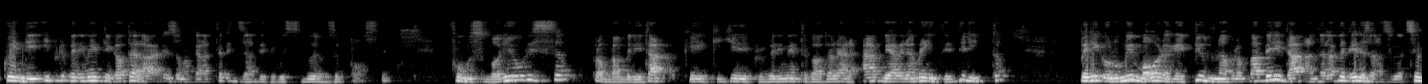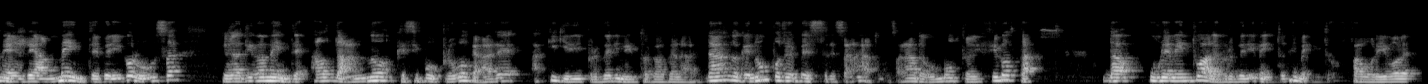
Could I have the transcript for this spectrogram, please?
Quindi i provvedimenti cautelari sono caratterizzati da questi due presupposti. Fumus boniuris, probabilità che chi chiede il provvedimento cautelare abbia veramente il diritto, periculum in more, che è più di una probabilità, andare a vedere se la situazione è realmente pericolosa relativamente al danno che si può provocare a chi chiede il provvedimento cautelare. Danno che non potrebbe essere sanato, sanato con molta difficoltà, da un eventuale provvedimento di merito favorevole.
